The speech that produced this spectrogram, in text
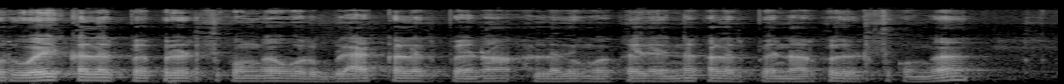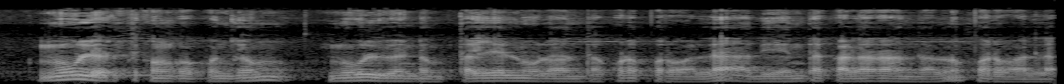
ஒரு ஒயிட் கலர் பேப்பர் எடுத்துக்கோங்க ஒரு பிளாக் கலர் பேனா அல்லது உங்கள் கையில் என்ன கலர் பேனா இருக்கோ எடுத்துக்கோங்க. நூல் எடுத்துக்கோங்க கொஞ்சம் நூல் வேண்டும். தையல் நூலாக இருந்தால் கூட பரவாயில்ல. அது எந்த கலராக இருந்தாலும் பரவாயில்ல.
